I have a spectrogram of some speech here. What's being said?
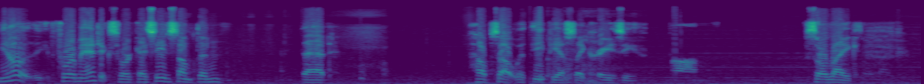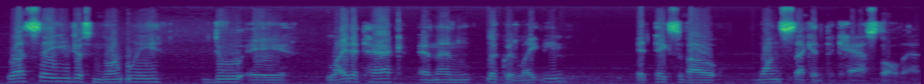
you know, for Magic Sorc, I seen something that helps out with DPS like crazy. Um, so like, let's say you just normally do a light attack and then liquid lightning. It takes about one second to cast all that.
